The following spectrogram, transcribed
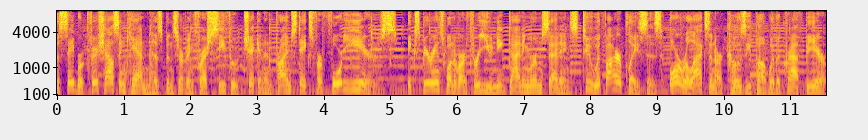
The Saybrook Fish House in Canton has been serving fresh seafood, chicken, and prime steaks for 40 years. Experience one of our three unique dining room settings, two with fireplaces, or relax in our cozy pub with a craft beer,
